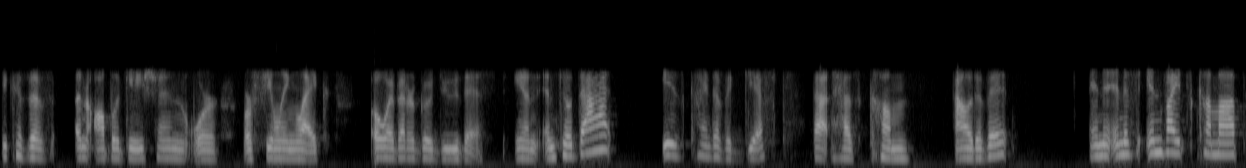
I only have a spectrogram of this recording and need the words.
because of an obligation or or feeling like oh I better go do this and and so that is kind of a gift that has come out of it and and if invites come up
